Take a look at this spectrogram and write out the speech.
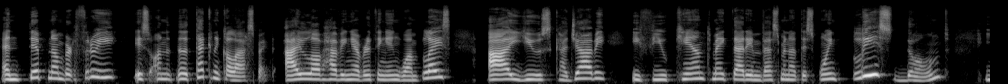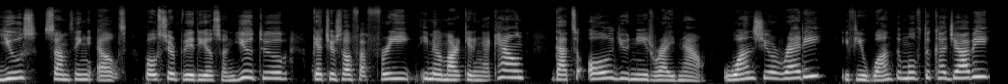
And tip number three is on the technical aspect. I love having everything in one place. I use Kajabi. If you can't make that investment at this point, please don't. Use something else. Post your videos on YouTube, get yourself a free email marketing account. That's all you need right now. Once you're ready, if you want to move to Kajabi,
